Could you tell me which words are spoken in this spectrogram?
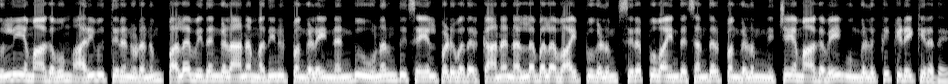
துல்லியமாகவும் அறிவுத்திறனுடனும் பல விதங்களான மதிநுட்பங்களை நன்கு உணர்ந்து செயல்படுவதற்கான நல்லபல வாய்ப்புகளும் சிறப்பு வாய்ந்த சந்தர்ப்பங்களும் நிச்சயமாகவே உங்களுக்கு கிடைக்கிறது.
